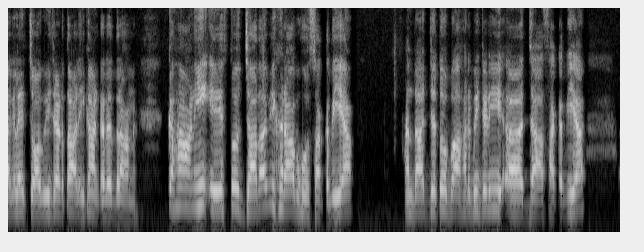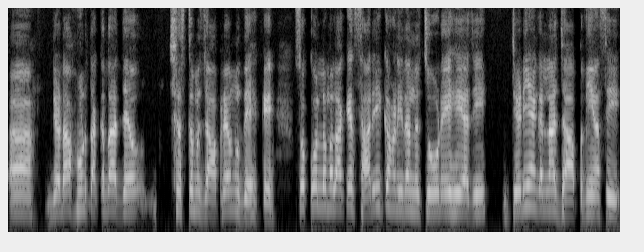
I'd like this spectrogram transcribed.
ਅਗਲੇ 24 ਜਾਂ 48 ਘੰਟੇ ਦੇ ਦੌਰਾਨ ਕਹਾਣੀ ਇਸ ਤੋਂ ਜ਼ਿਆਦਾ ਵੀ ਖਰਾਬ ਹੋ ਸਕਦੀ ਆ। ਅੰਦਾਜ਼ੇ ਤੋਂ ਬਾਹਰ ਵੀ ਜਿਹੜੀ ਅਹ, ਜਾ ਸਕਦੀ ਆ। ਜਿਹੜਾ ਹੁਣ ਤੱਕ ਦਾ ਜੋ ਸਿਸਟਮ ਜਾਪ ਰਿਹਾ ਉਹਨੂੰ ਦੇਖ ਕੇ। ਸੋ ਕੁੱਲ ਮਿਲਾ ਕੇ ਸਾਰੀ ਕਹਾਣੀ ਦਾ ਨਿਚੋੜ ਇਹ ਹੈ ਜੀ, ਜਿਹੜੀਆਂ ਗੱਲਾਂ ਜਾਪਦੀਆਂ ਸੀ,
